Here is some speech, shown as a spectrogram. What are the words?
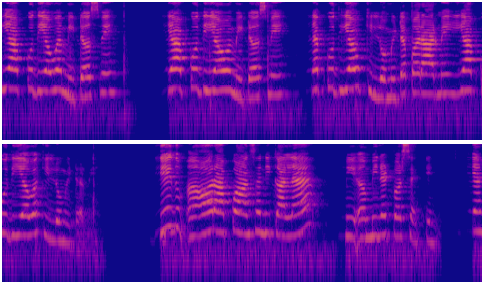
ये आपको दिया हुआ है मीटर्स में। ये आपको दिया हुआ मीटर्स में। ये आपको दिया हुआ किलोमीटर पर आर में। ये आपको दिया हुआ किलोमीटर में। ये और आपको आंसर निकालना है मिनट पर सेकेंड, ठीक है?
